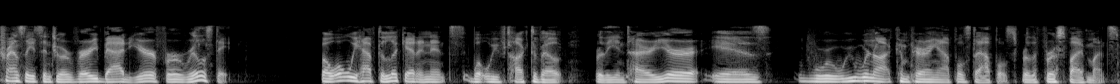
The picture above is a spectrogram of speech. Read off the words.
translates into a very bad year for real estate. But what we have to look at, and it's what we've talked about for the entire year, is we were not comparing apples to apples for the first five months.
